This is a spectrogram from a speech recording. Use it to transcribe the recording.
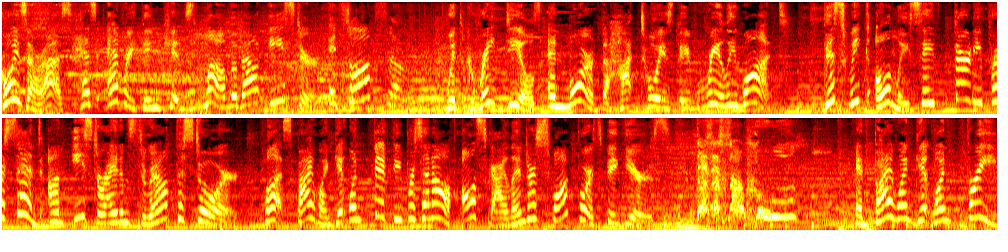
Toys R Us has everything kids love about Easter. It's awesome. With great deals and more of the hot toys they really want. This week only, save 30% on Easter items throughout the store. Plus, buy one, get one 50% off all Skylanders Swap Force figures. This is so cool. And buy one, get one free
